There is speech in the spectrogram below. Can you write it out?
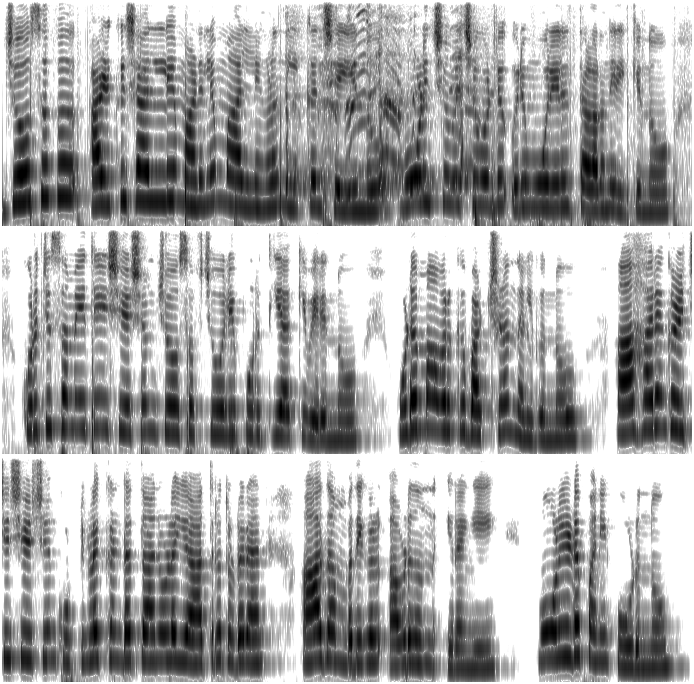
ജോസഫ് അഴുക്കുശാലിലെ മണലും മാലിന്യങ്ങളും നീക്കം ചെയ്യുന്നു. മൂളി ചുമച്ചുകൊണ്ട് ഒരു മൂലയിൽ തളർന്നിരിക്കുന്നു. കുറച്ചു സമയത്തിന് ശേഷം ജോസഫ് ജോലി പൂർത്തിയാക്കി വരുന്നു. ഉടമ അവർക്ക് ഭക്ഷണം നൽകുന്നു. ആഹാരം കഴിച്ച ശേഷം കുട്ടികളെ കണ്ടെത്താനുള്ള യാത്ര തുടരാൻ ആ ദമ്പതികൾ അവിടെ നിന്ന് ഇറങ്ങി. മോളിയുടെ പനി കൂടുന്നു.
